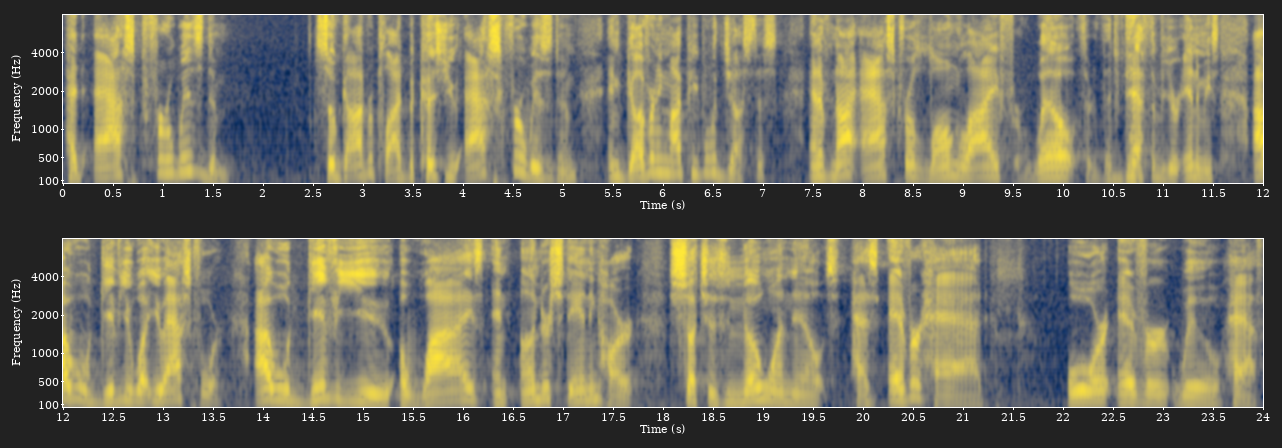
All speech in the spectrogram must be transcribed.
had asked for wisdom. So God replied, Because you ask for wisdom in governing my people with justice, and have not asked for long life or wealth or the death of your enemies, I will give you what you ask for. I will give you a wise and understanding heart, such as no one else has ever had or ever will have.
